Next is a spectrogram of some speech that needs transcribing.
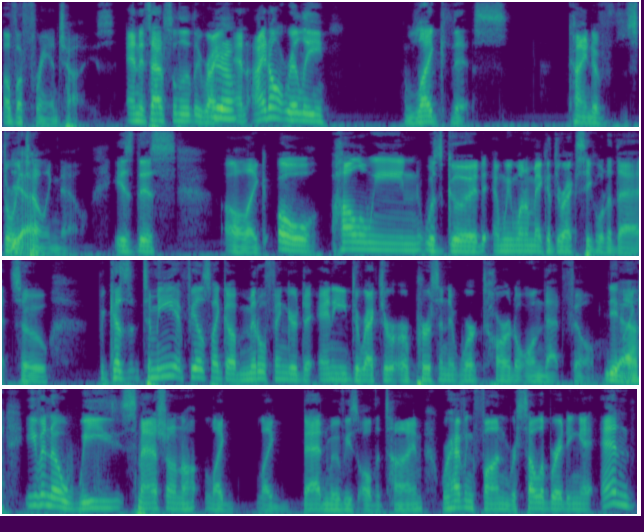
of a franchise, and it's absolutely right. Yeah. And I don't really like this kind of storytelling now. Is this uh, like, oh, Halloween was good and we want to make a direct sequel to that. So, because to me, it feels like a middle finger to any director or person that worked hard on that film. Yeah. Like, even though we smash on like, like bad movies all the time, we're having fun, we're celebrating it, and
